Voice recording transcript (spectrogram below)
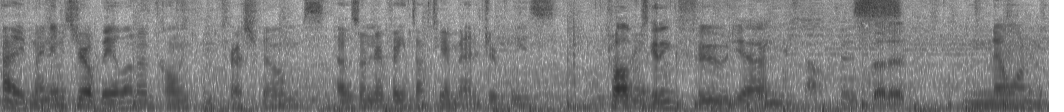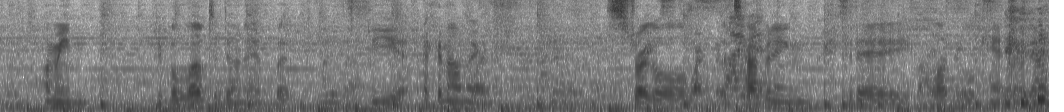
Hi, my name is Gerald Balo and I'm calling from Fresh Films. I was wondering if I can talk to your manager, please. The problem is getting food, yeah. Because About it. no one, I mean, people love to donate, but the economic struggle that's happening today, a lot of people can't donate.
